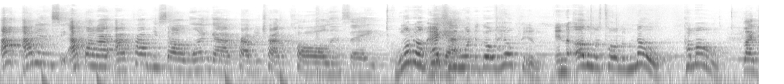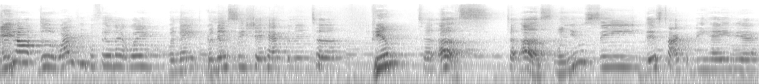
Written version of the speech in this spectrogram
I, I didn't see. I thought I, I probably saw one guy probably try to call and say, One of them We actually got- wanted to go help him, and the other ones told him, "No, come on." like, do And- y'all do white people feel that way when they when they see shit happening to Them? to us to us when you see this type of behavior?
